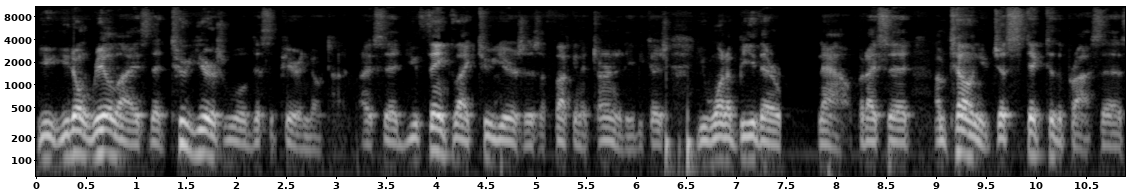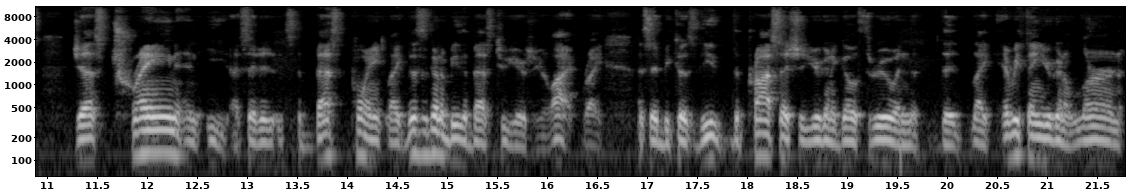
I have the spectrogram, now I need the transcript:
you, you don't realize that two years will disappear in no time. I said, you think like two years is a fucking eternity because you want to be there now. But I said, I'm telling you, just stick to the process. Just train and eat. I said, it's the best point. Like this is going to be the best two years of your life, right? I said, because the, the process that you're going to go through and the, the, like everything you're going to learn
